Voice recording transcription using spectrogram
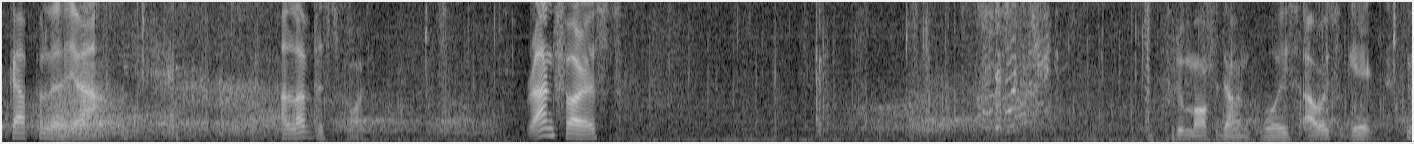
Couple of, yeah. I love this spot. Run, Forrest. Put a marker down, boys. I always forget.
